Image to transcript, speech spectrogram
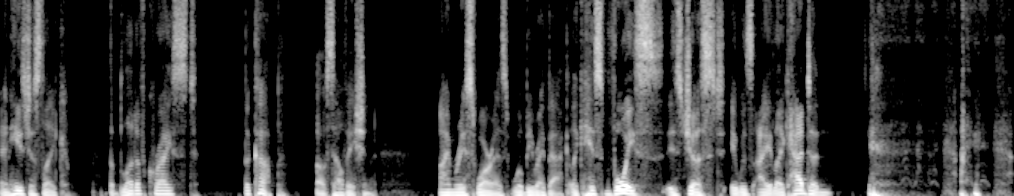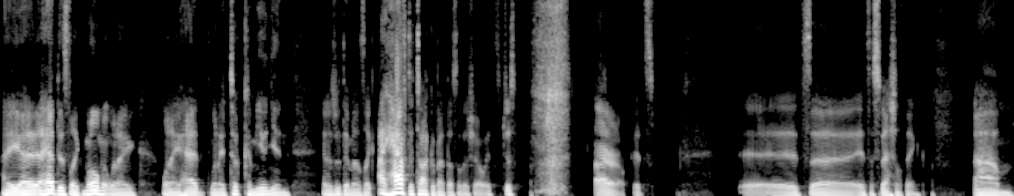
and he's just like, the blood of Christ, the cup of salvation. I'm Ray Suarez. We'll be right back. Like his voice is just, it was, I like had to, I, I, uh, I had this like moment when I, when I had, when I took communion and I was with him. I was like, I have to talk about this on the show. It's just, I don't know. It's, it's a, it's a special thing. Um,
